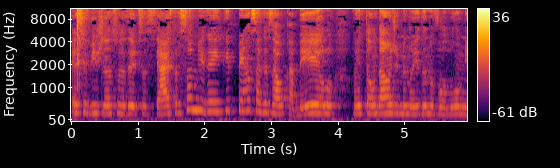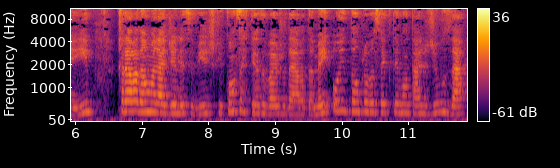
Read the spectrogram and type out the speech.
esse vídeo nas suas redes sociais para sua amiga aí que pensa alisar o cabelo ou então dar uma diminuída no volume aí para ela dar uma olhadinha nesse vídeo que com certeza vai ajudar ela também, ou então para você que tem vontade de usar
